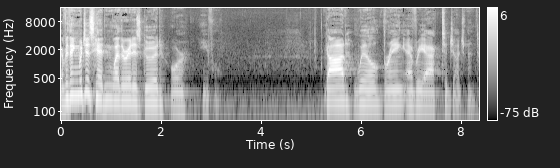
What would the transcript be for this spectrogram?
everything which is hidden, whether it is good or evil. God will bring every act to judgment.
